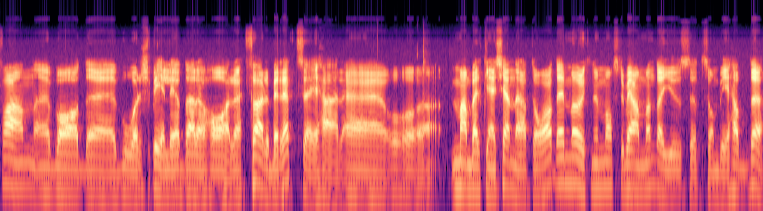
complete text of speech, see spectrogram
fan eh, vad eh, vår spelledare har förberett sig här eh, och man verkligen känner att ja, det är mörkt. Nu måste vi använda ljuset som vi hade.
